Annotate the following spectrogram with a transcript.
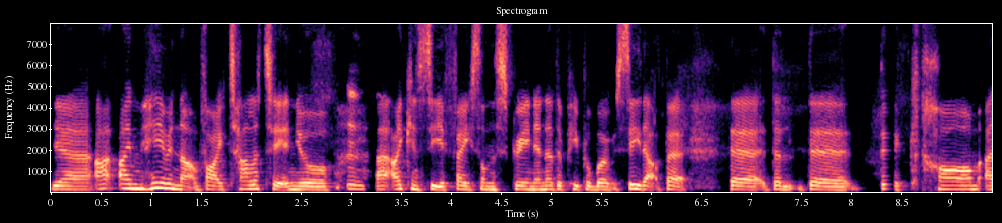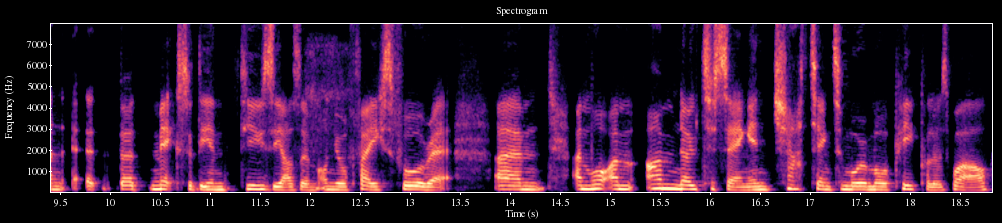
Yeah, I, am hearing that vitality, and your. Mm. Uh, I can see your face on the screen, and other people won't see that. But the the the the calm and uh, the mix of the enthusiasm on your face for it um, and what I'm I'm noticing in chatting to more and more people as well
